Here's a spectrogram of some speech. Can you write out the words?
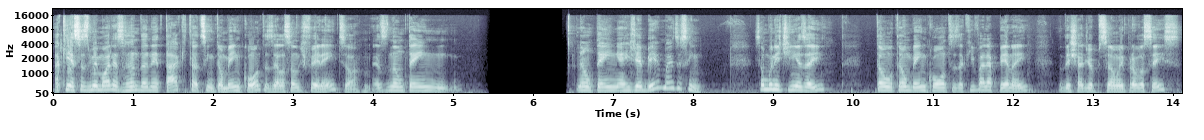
Aqui, essas memórias RAM da Netak tá, assim, estão bem em contas, elas são diferentes, ó. Elas não tem. Não tem RGB, mas assim, são bonitinhas aí. Estão tão bem em contas aqui, vale a pena aí. Vou deixar de opção aí para vocês.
